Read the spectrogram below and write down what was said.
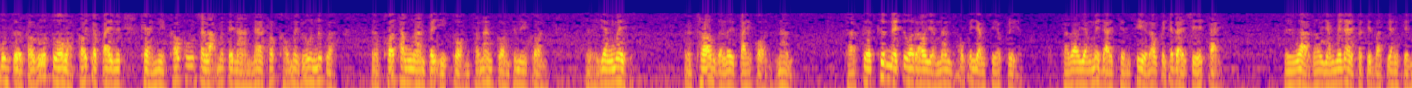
บุญเกิดเขารู้ตัวว่าเขาจะไปในแค่นี้เขาคงสละมาแต่นานแล้วเพราะเขาไม่รู้นึกว่าเขาทำงานไปอีกก่อนเท่านั้นก่อนเท่านี้ก่อนยังไม่พร้อมกันเลยไปก่อนนั่น ถ้าเกิดขึ้นในตัวเราอย่างนั้นเราก็ยังเสียเปรียบถ้าเรายังไม่ได้เต็มที่เราก็จะได้เสียใจหรือว่าเรายังไม่ได้ปฏิบัติอย่างเต็ม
